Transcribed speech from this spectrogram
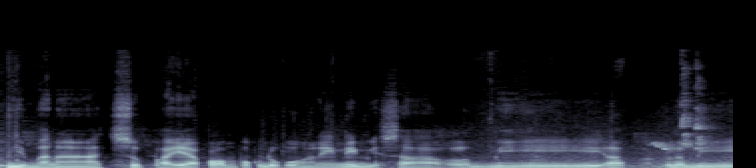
gimana supaya kelompok dukungan ini bisa lebih ya, lebih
